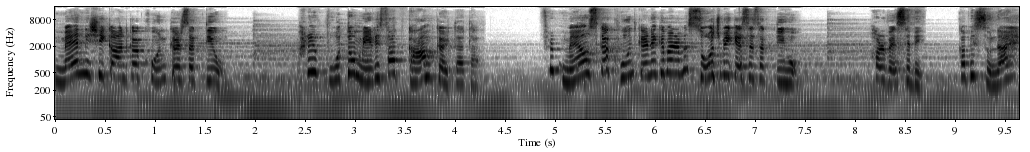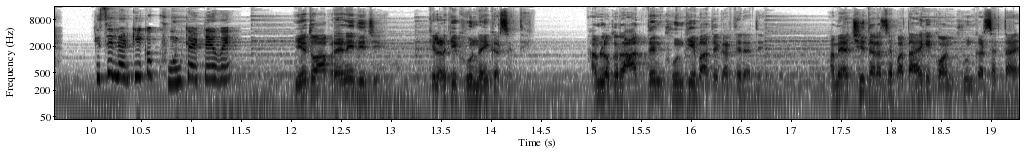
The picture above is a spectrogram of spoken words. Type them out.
मैं निशिकांत का खून कर सकती हूँ? अरे वो तो मेरे साथ काम करता था। फिर मैं उसका खून करने के बारे में सोच भी कैसे सकती हूँ? और वैसे भी कभी सुना है किसी लड़की को खून करते हुए? ये तो आप रहने दीजिए कि लड़की खून नहीं कर सकती। हम लोग रात दिन खून की बातें करते रहते हैं। हमें अच्छी तरह से पता है कि कौन खून कर सकता है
